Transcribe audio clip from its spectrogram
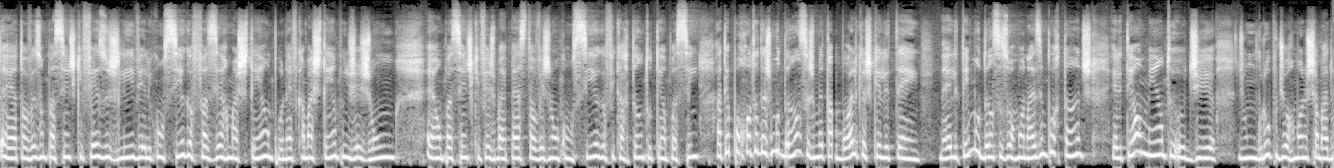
é, talvez um paciente que fez o sleeve, ele consiga fazer mais tempo, né, ficar mais tempo em jejum. É um paciente que fez bypass talvez não consiga ficar tanto tempo assim, até por conta das mudanças metabólicas que ele tem. Né? Ele tem mudanças hormonais importantes. Ele tem aumento de de um grupo de hormônios chamado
